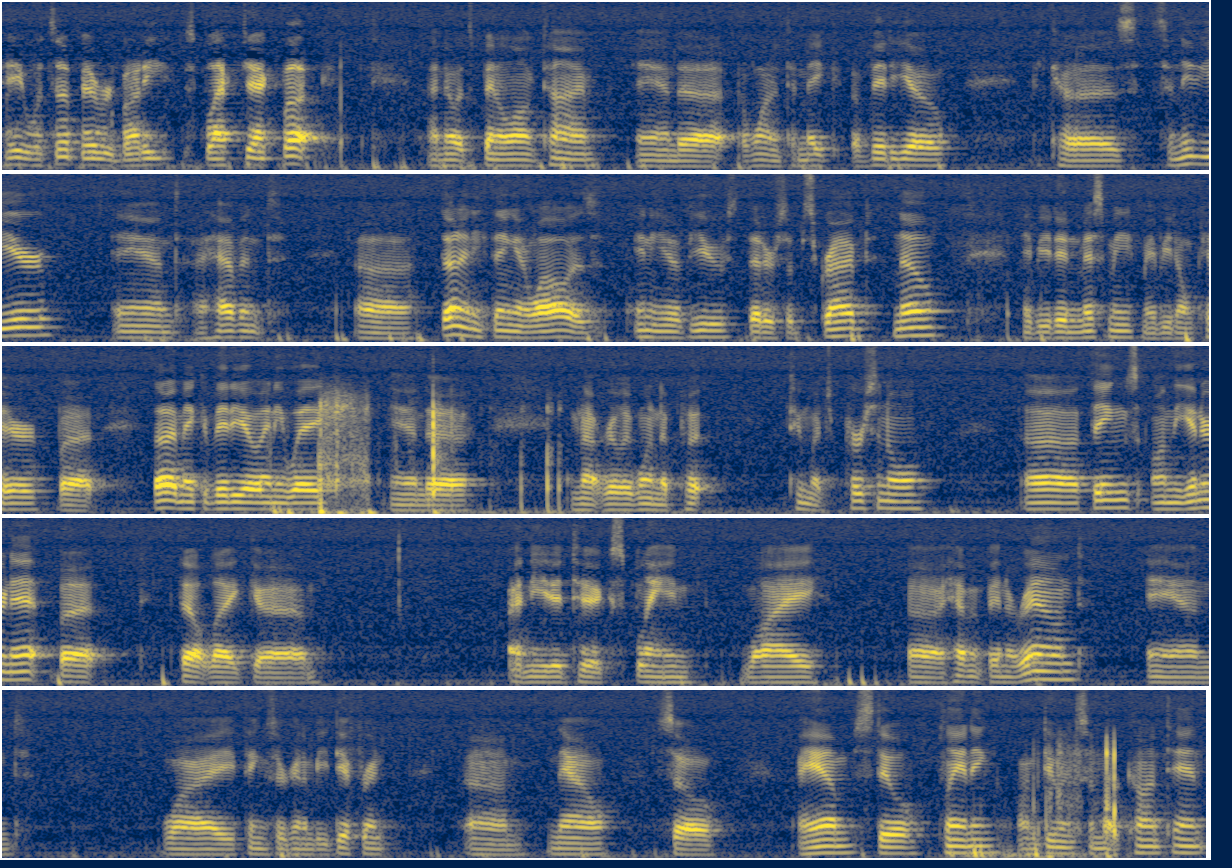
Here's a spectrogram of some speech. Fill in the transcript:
Hey, what's up, everybody? It's Blackjack Buck. I know it's been a long time, and uh, I wanted to make a video because it's a new year, and I haven't uh, done anything in a while, as any of you that are subscribed know. Maybe you didn't miss me, maybe you don't care, but thought I'd make a video anyway, and uh, I'm not really one to put too much personal uh, things on the internet, but felt like uh, I needed to explain why uh, I haven't been around and why things are going to be different um, now. So I am still planning on doing some more content,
